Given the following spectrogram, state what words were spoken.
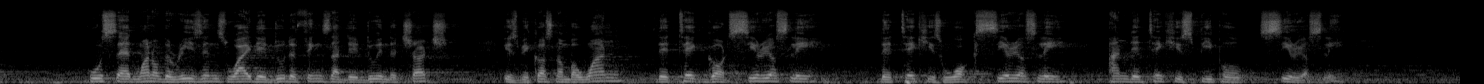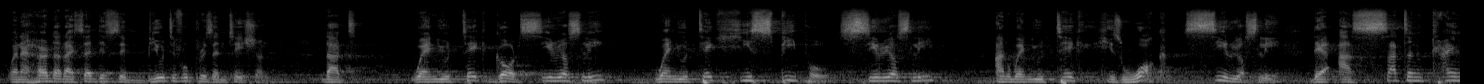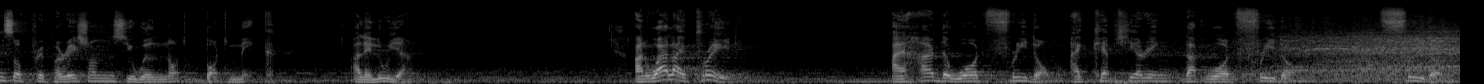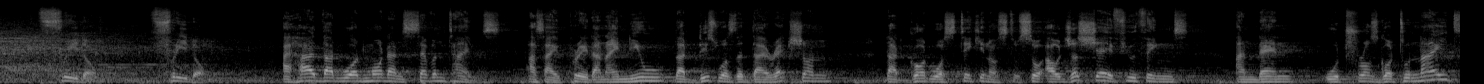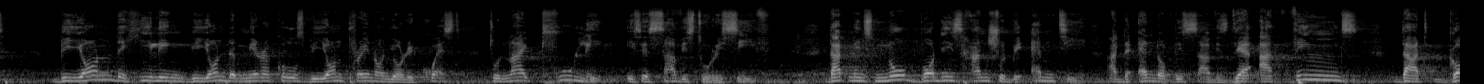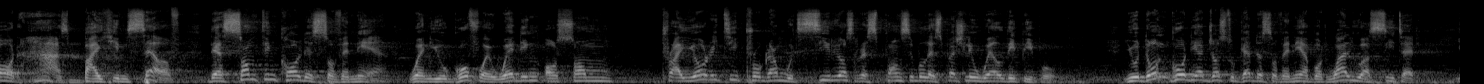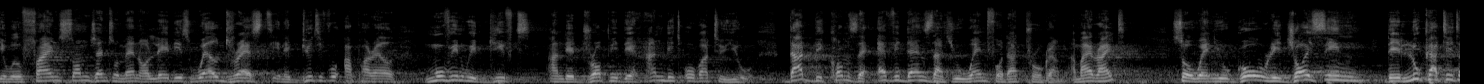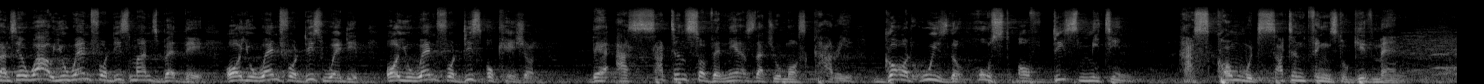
who said one of the reasons why they do the things that they do in the church is because number one, they take God seriously they take his work seriously and they take his people seriously. When I heard that, I said, this is a beautiful presentation that when you take God seriously, when you take his people seriously, and when you take his work seriously, there are certain kinds of preparations you will not but make. Hallelujah. And while I prayed, I heard the word freedom. I kept hearing that word freedom. Freedom, freedom, freedom. I heard that word more than seven times as I prayed and I knew that this was the direction that God was taking us to. So I'll just share a few things and then we'll trust God. Tonight, beyond the healing, beyond the miracles, beyond praying on your request, tonight truly is a service to receive. That means nobody's hand should be empty at the end of this service. There are things that God has by himself. There's something called a souvenir. When you go for a wedding or some priority program with serious, responsible, especially wealthy people, you don't go there just to get the souvenir, but while you are seated, you will find some gentlemen or ladies well dressed in a beautiful apparel moving with gifts and they drop it they hand it over to you that becomes the evidence that you went for that program am i right so when you go rejoicing they look at it and say wow you went for this man's birthday or you went for this wedding or you went for this occasion there are certain souvenirs that you must carry. God, who is the host of this meeting, has come with certain things to give men.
